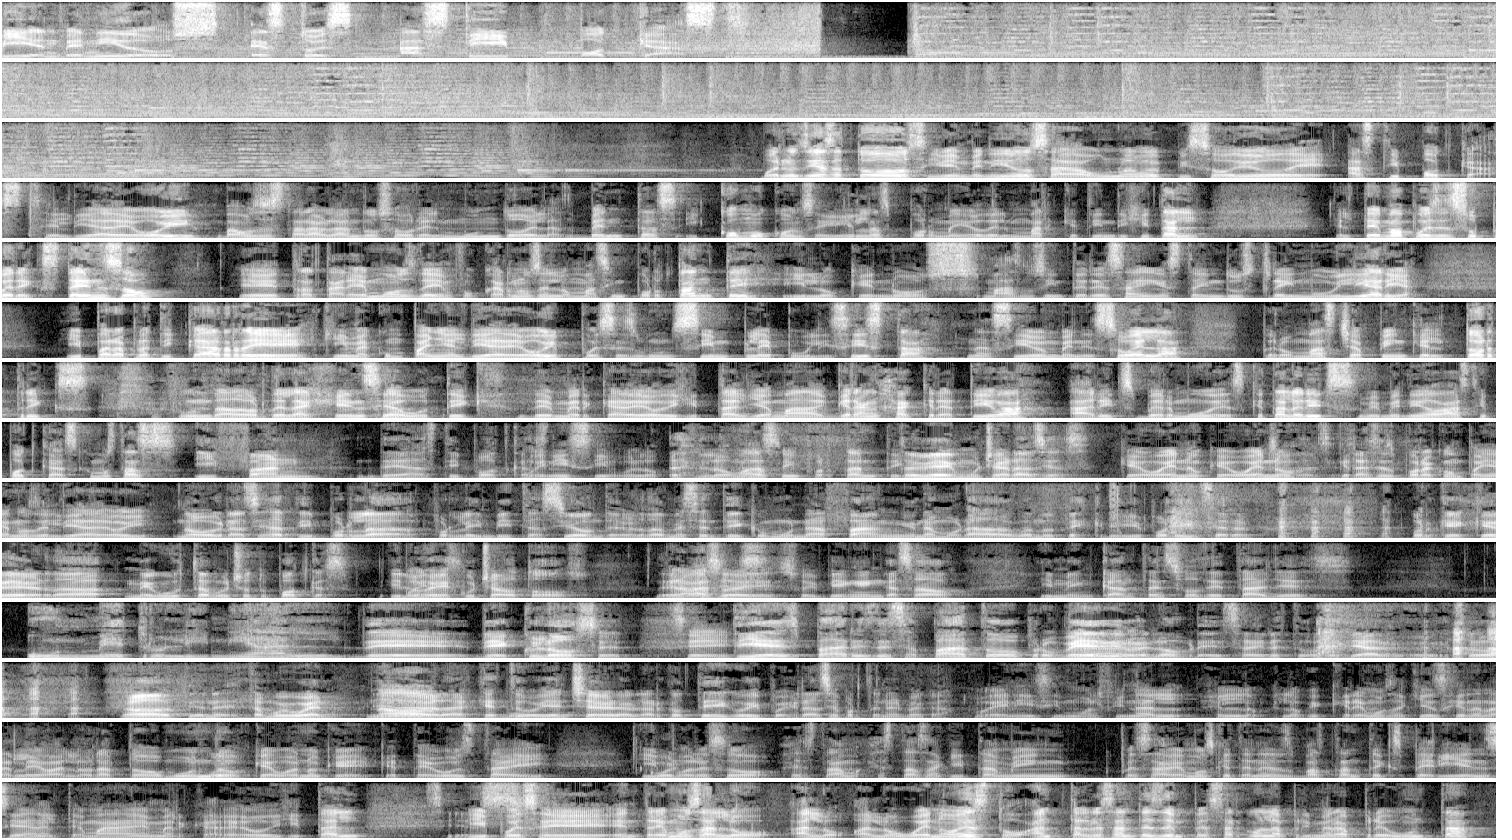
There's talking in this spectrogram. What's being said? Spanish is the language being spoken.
Bienvenidos, esto es ASTI Podcast. Buenos días a todos y bienvenidos a un nuevo episodio de ASTI Podcast. El día de hoy vamos a estar hablando sobre el mundo de las ventas y cómo conseguirlas por medio del marketing digital. El tema pues es súper extenso, eh, trataremos de enfocarnos en lo más importante y lo que nos, más nos interesa en esta industria inmobiliaria. Y para platicar, eh, quien me acompaña el día de hoy, pues es un simple publicista, nacido en Venezuela, pero más chapín que el Tortrix, fundador de la agencia boutique de mercadeo digital llamada Granja Creativa, Aritz Bermúdez. ¿Qué tal, Aritz? Bienvenido a Asti Podcast. ¿Cómo estás? Y fan de Asti Podcast. Buenísimo, lo, lo más importante. Estoy bien, muchas gracias. Qué bueno, qué bueno. Gracias. gracias. por acompañarnos el día de hoy. No, gracias a ti por la, por la invitación. De verdad me sentí como una fan enamorada cuando te escribí por Instagram. Porque es que de verdad me gusta mucho tu podcast. Y los Buenísimo. he escuchado todos. De verdad Gracias. soy, soy bien engasado. Y me encantan esos detalles. Un metro lineal de, de closet. Sí. Diez pares de zapato promedio Claro. del hombre. Esa era estuvo genial. Estuvo- no, tiene- está muy bueno. Y No. de verdad es que estuvo bien chévere hablar contigo. Y pues gracias por tenerme acá. Buenísimo. Al final, el- lo que queremos aquí es generarle valor a todo mundo. Qué bueno que, que te gusta y, y Cool. por eso está- estás aquí también. Pues sabemos que tenés bastante experiencia en el tema de mercadeo digital. Así Y es. pues eh, entremos a lo, a, lo, a lo bueno de esto. An- tal vez antes de empezar con la primera pregunta,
